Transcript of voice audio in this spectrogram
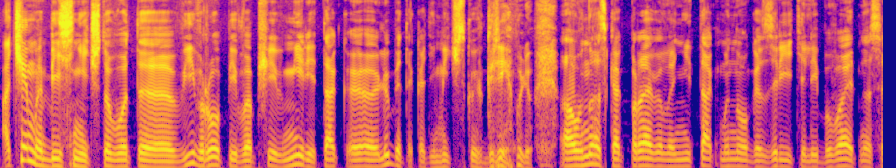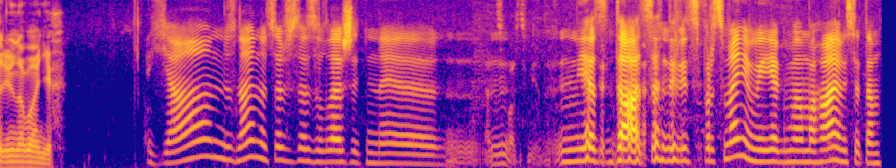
А чем объяснить, что вот э, в Европе, вообще в мире так э, любят академическую греблю, а у нас, как правило, не так много зрителей бывает на соревнованиях? Я не знаю, ну це все залежить не Ні, да, це не від спортсменів. Ми як ми намагаємося. Там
